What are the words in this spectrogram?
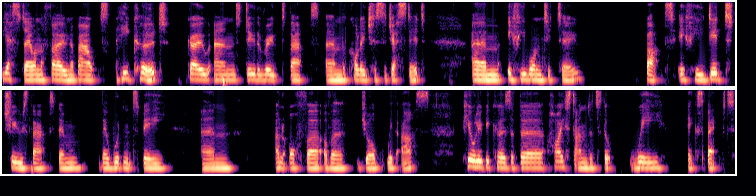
yesterday on the phone about he could go and do the route that um, the college has suggested um, if he wanted to. But if he did choose that, then there wouldn't be um, an offer of a job with us purely because of the high standards that we expect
